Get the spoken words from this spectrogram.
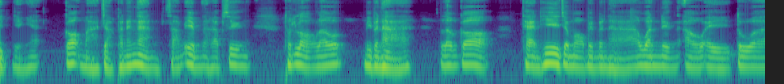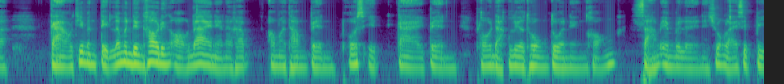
it อย่างเงี้ยก็มาจากพนักงงาน 3M นะครับ ซึ่งทดลองแล้วมีปัญหา แล้วก็แทนที่จะมองเป็นปัญหาวันหนึ่งเอาไอ้ตัวกาวที่มันติดแล้วมันดึงเข้าดึงออกได้เนี่ยนะครับ เอามาทำเป็น Post it กลายเป็น Product เรือธงตัวหนึ่งของ 3M ไปเลยในช่วงหลายสิบปี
